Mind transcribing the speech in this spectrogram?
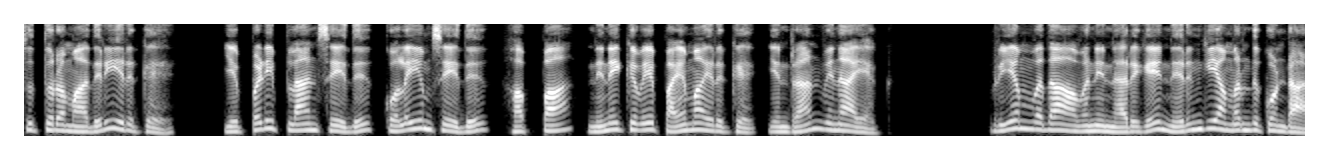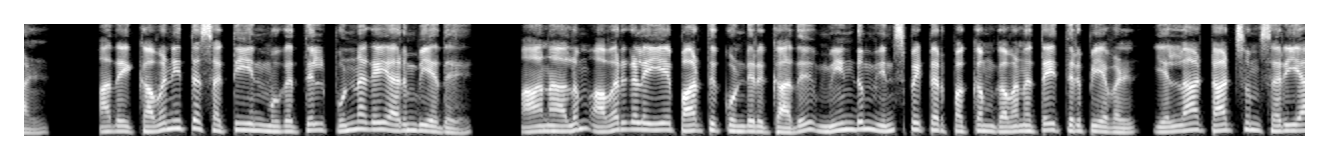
சுத்துற மாதிரி இருக்கு. எப்படி பிளான் செய்து கொலையும் செய்து ஹப்பா நினைக்கவே பயமா இருக்கு என்றான் விநாயக். பிரியம்வதா அவனின் அருகே நெருங்கி அமர்ந்து கொண்டாள். அதை கவனித்த சக்தியின் முகத்தில் புன்னகை அரும்பியது. ஆனாலும் அவர்களையே பார்த்துக் கொண்டிருக்காது மீண்டும் இன்ஸ்பெக்டர் பக்கம் கவனத்தை திருப்பியவள். எல்லா டாட்ஸும் சரியா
